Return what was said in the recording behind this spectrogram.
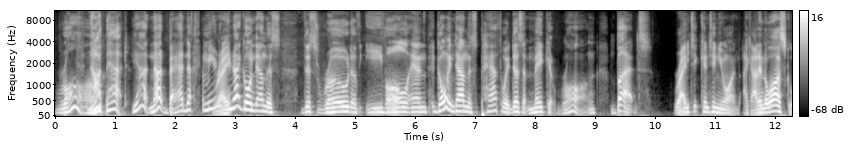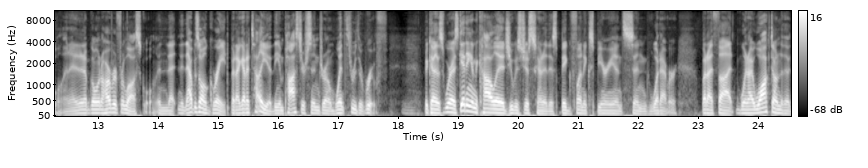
wrong. not bad. Yeah, not bad. No- I mean, you're, Right. you're not going down this this road of evil, and going down this pathway doesn't make it wrong. But Right. conti- continue on. I got into law school and I ended up going to Harvard for law school. And that, and that was all great. But I got to tell you, the imposter syndrome went through the roof. Mm. Because whereas getting into college, it was just kind of this big fun experience and whatever. But I thought when I walked onto the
